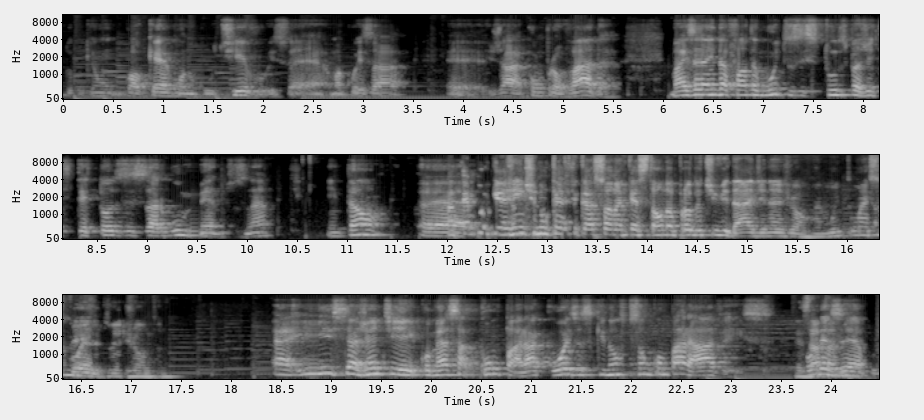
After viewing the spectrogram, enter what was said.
do que um, qualquer monocultivo, isso é uma coisa é, já comprovada, mas ainda falta muitos estudos para a gente ter todos esses argumentos, né? Então é... até porque a gente não quer ficar só na questão da produtividade, né, João? É muito mais Também. coisa que vem junto. Né? É, e se a gente começa a comparar coisas que não são comparáveis, Exatamente. por exemplo,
